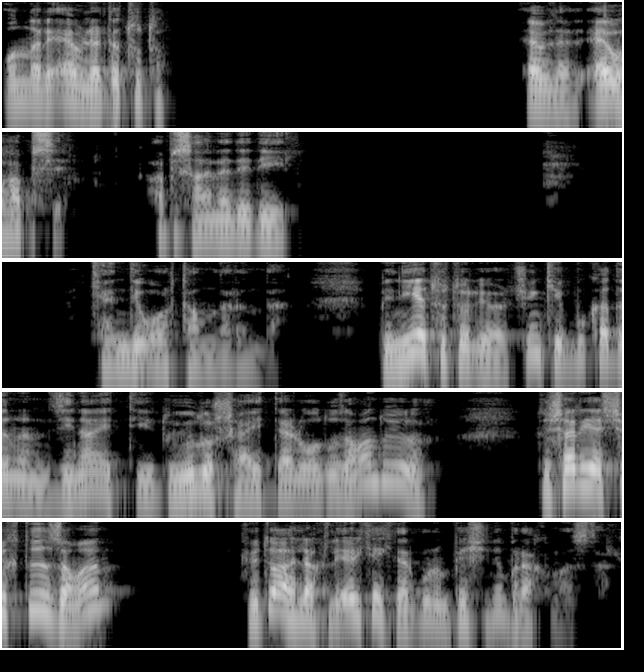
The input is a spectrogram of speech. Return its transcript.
onları evlerde tutun. Evler, ev hapsi. Hapishanede değil. Kendi ortamlarında. Ve niye tutuluyor? Çünkü bu kadının zina ettiği duyulur. Şahitlerle olduğu zaman duyulur. Dışarıya çıktığı zaman kötü ahlaklı erkekler bunun peşini bırakmazlar.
